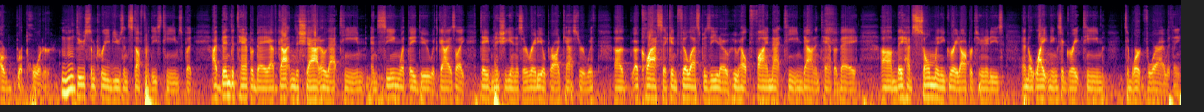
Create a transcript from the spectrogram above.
a reporter. Do some previews and stuff for these teams. But I've been to Tampa Bay. I've gotten to shadow that team and seeing what they do with guys like Dave Mishkin as a radio broadcaster with uh, a classic and Phil Esposito who helped find that team down in Tampa Bay. Um, they have so many great opportunities, and the Lightning's a great team to work for, I would think.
